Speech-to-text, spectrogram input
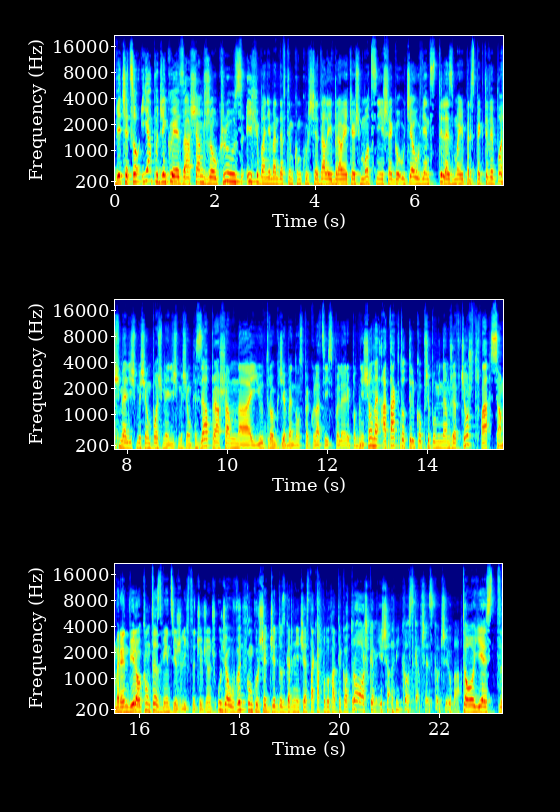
Wiecie co? Ja podziękuję za Shanzhou Cruise i chyba nie będę w tym konkursie dalej brał jakiegoś mocniejszego udziału, więc tyle z mojej perspektywy. Pośmialiśmy się, pośmieliśmy się. Zapraszam na jutro, gdzie będą spekulacje i spoilery podniesione, a tak to tylko przypominam, że wciąż trwa Summer Enviro Contest, więc jeżeli chcecie wziąć udział w konkursie, gdzie do zgarnięcia jest taka poducha tylko troszkę mniejsza, ale mi kostka kostka przeskoczyła. To jest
